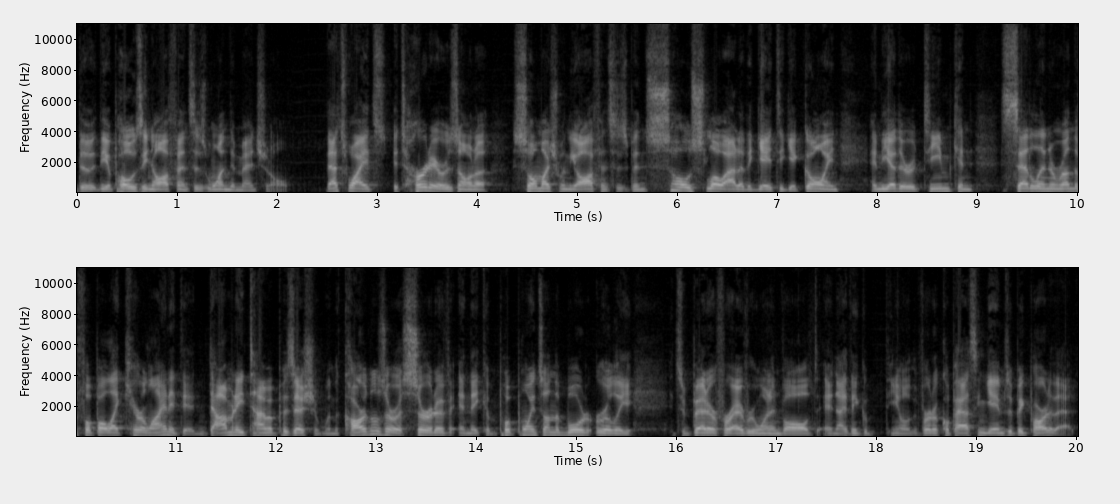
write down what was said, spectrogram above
the the opposing offense is one dimensional. that's why it's it's hurt Arizona so much when the offense has been so slow out of the gate to get going, and the other team can settle in and run the football like Carolina did, dominate time of possession. When the Cardinals are assertive and they can put points on the board early, it's better for everyone involved. And I think you know the vertical passing game is a big part of that.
